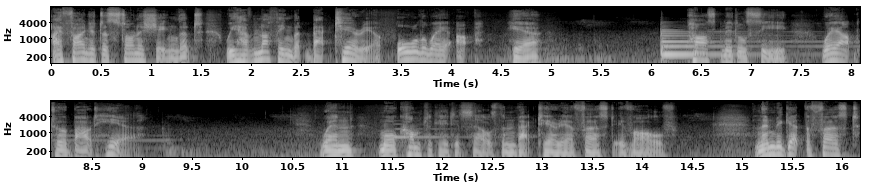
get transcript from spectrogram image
I find it astonishing that we have nothing but bacteria all the way up here, past Middle C, way up to about here when more complicated cells than bacteria first evolve. And then we get the first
